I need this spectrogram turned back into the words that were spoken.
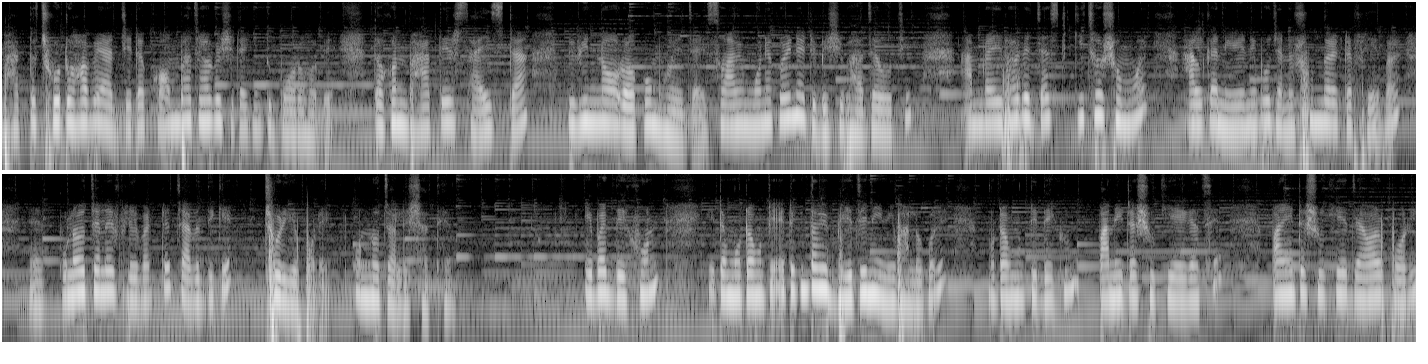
ভাতটা ছোট হবে আর যেটা কম ভাজা হবে, সেটা কিন্তু বড় হবে। তখন ভাতের সাইজটা বিভিন্ন রকম হয়ে যায়। সো আমি মনে করি না এটা বেশি ভাজা উচিত। আমরা এইভাবে জাস্ট কিছু সময় হালকা নেড়ে নেব যেন সুন্দর একটা ফ্লেভার পোলাও চালের ফ্লেভারটা চারিদিকে ছড়িয়ে পড়ে অন্য চালের সাথে। এবার দেখুন, এটা মোটামুটি, এটা কিন্তু আমি ভেজে নিইনি ভালো করে। মোটামুটি দেখুন, পানিটা শুকিয়ে গেছে। পানিটা শুকিয়ে যাওয়ার পরে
